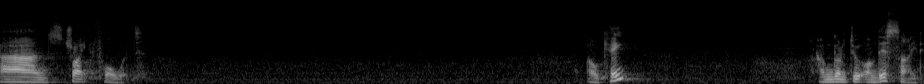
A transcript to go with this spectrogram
and strike forward. Okay. I'm going to do on this side.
